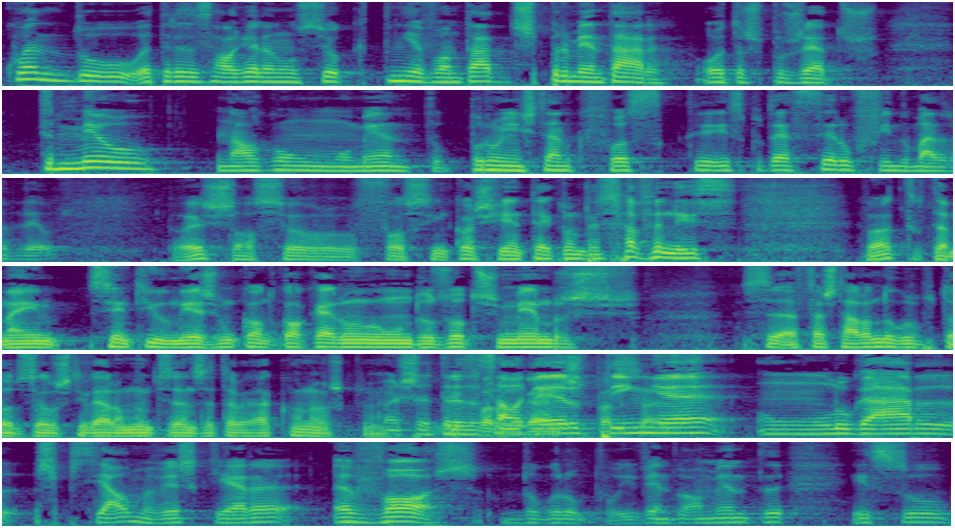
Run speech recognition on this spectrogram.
Quando a Teresa Salgueiro anunciou que tinha vontade de experimentar outros projetos, temeu, em algum momento, por um instante que fosse, que isso pudesse ser o fim do Madre Deus? Pois, só se eu fosse inconsciente é que não pensava nisso. Pronto, também senti o mesmo quando qualquer um dos outros membros se afastaram do grupo. Todos eles tiveram muitos anos a trabalhar connosco. é? Mas a Teresa Salgueiro tinha um lugar especial, uma vez que era a voz do grupo. Eventualmente, isso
